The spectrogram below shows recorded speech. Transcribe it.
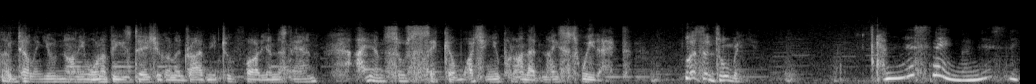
I'm telling you, Nani, one of these days you're going to drive me too far, do you understand? I am so sick of watching you put on that nice, sweet act. Listen to me. I'm listening. I'm listening.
